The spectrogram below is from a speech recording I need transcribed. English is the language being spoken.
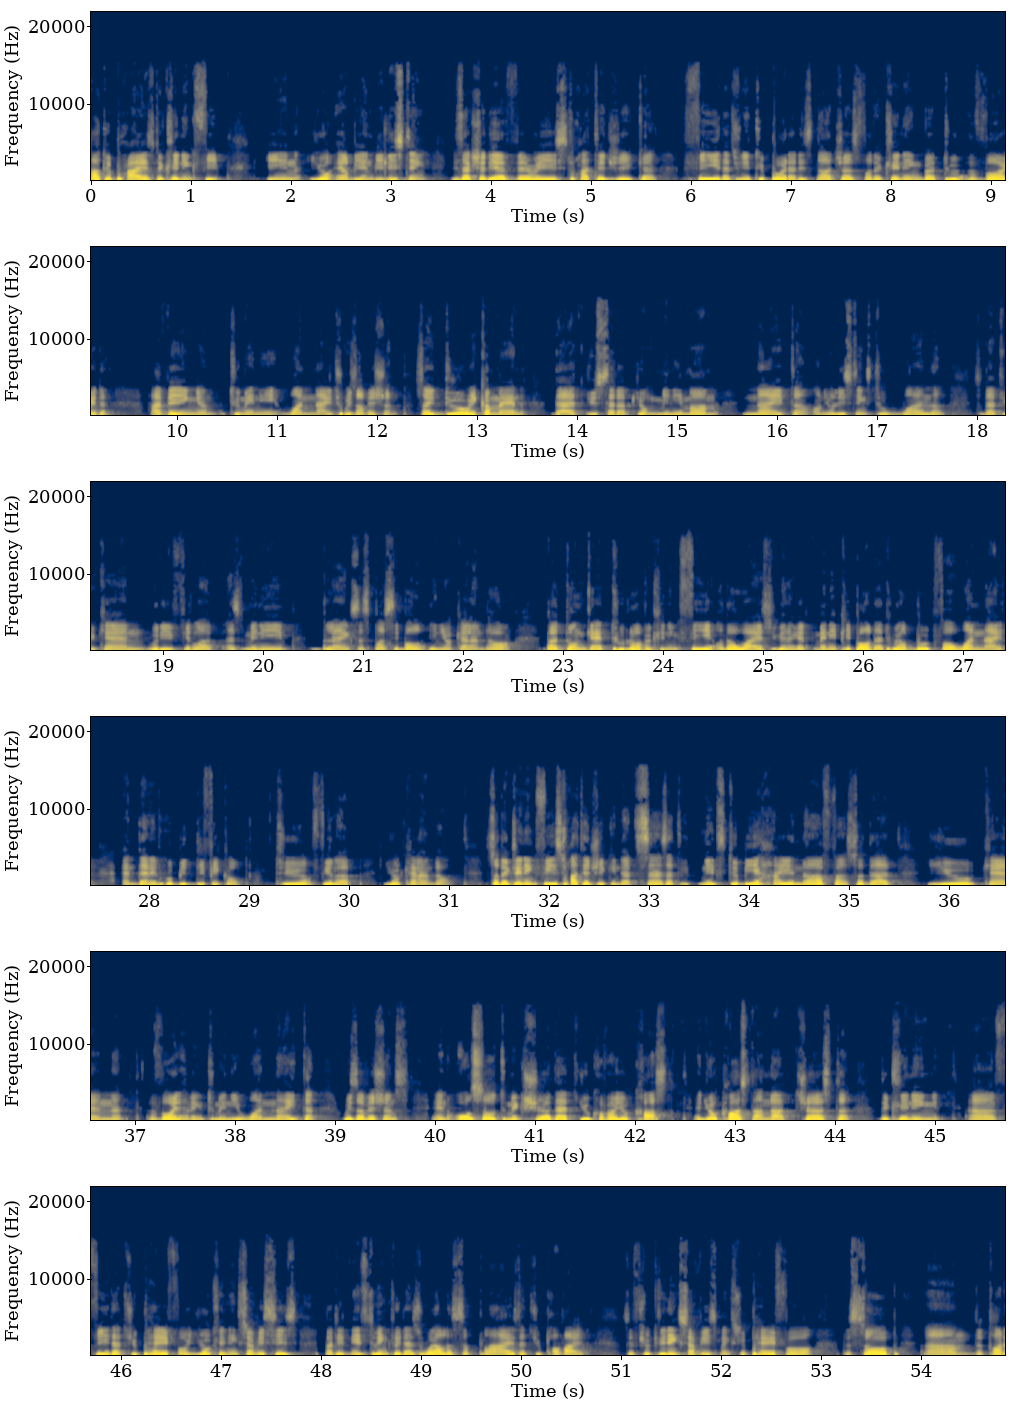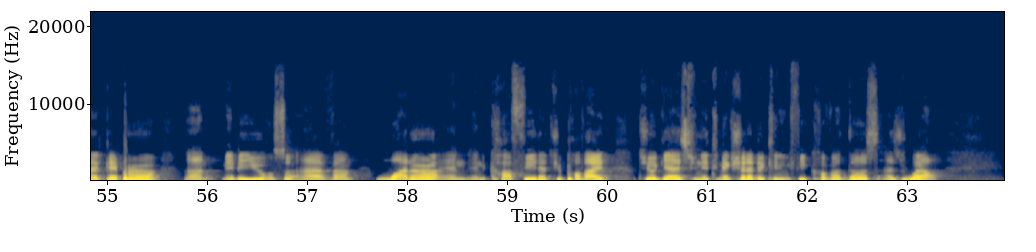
how to price the cleaning fee in your Airbnb listing. It's actually a very strategic uh, fee that you need to put that is not just for the cleaning, but to avoid having um, too many one night reservation. So I do recommend that you set up your minimum night uh, on your listings to one so that you can really fill up as many blanks as possible in your calendar. But don't get too low of a cleaning fee, otherwise, you're to get many people that will book for one night, and then it will be difficult to fill up your calendar. So the cleaning fee is strategic in that sense that it needs to be high enough uh, so that you can avoid having too many one night reservations and also to make sure that you cover your cost. And your costs are not just the cleaning uh, fee that you pay for your cleaning services, but it needs to include as well the supplies that you provide. So if your cleaning service makes you pay for the soap, um, the toilet paper, um, maybe you also have um, water and, and coffee that you provide to your guests, you need to make sure that the cleaning fee covers those as well.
